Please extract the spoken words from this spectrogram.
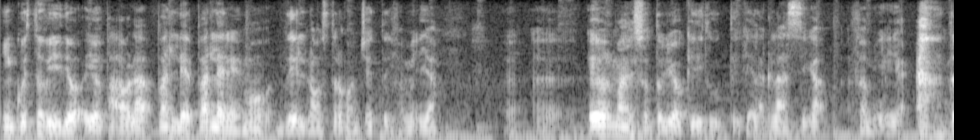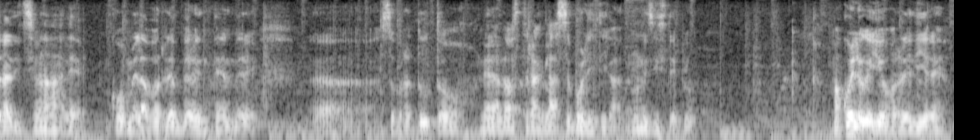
In questo video io e Paola parle parleremo del nostro concetto di famiglia. Uh, uh, è ormai sotto gli occhi di tutti che la classica famiglia tradizionale come la vorrebbero intendere soprattutto nella nostra classe politica non esiste più. Ma quello che io vorrei dire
